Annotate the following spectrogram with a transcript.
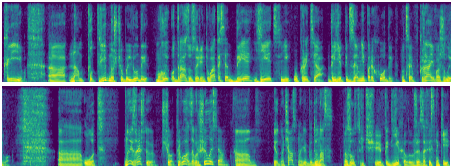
Київ. Е, нам потрібно, щоб люди могли одразу зорієнтуватися, де є ці укриття, де є підземні переходи. Ну це вкрай важливо. От. Ну і зрештою, що тривога завершилася. А, і одночасно, якби до нас на зустріч е, під'їхали вже захисники е,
